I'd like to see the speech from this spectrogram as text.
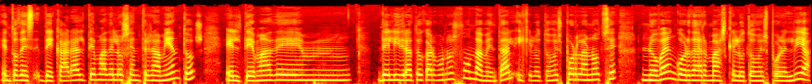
Entonces, de cara al tema de los entrenamientos, el tema de, mm, del hidrato de carbono es fundamental y que lo tomes por la noche no va a engordar más que lo tomes por el día.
